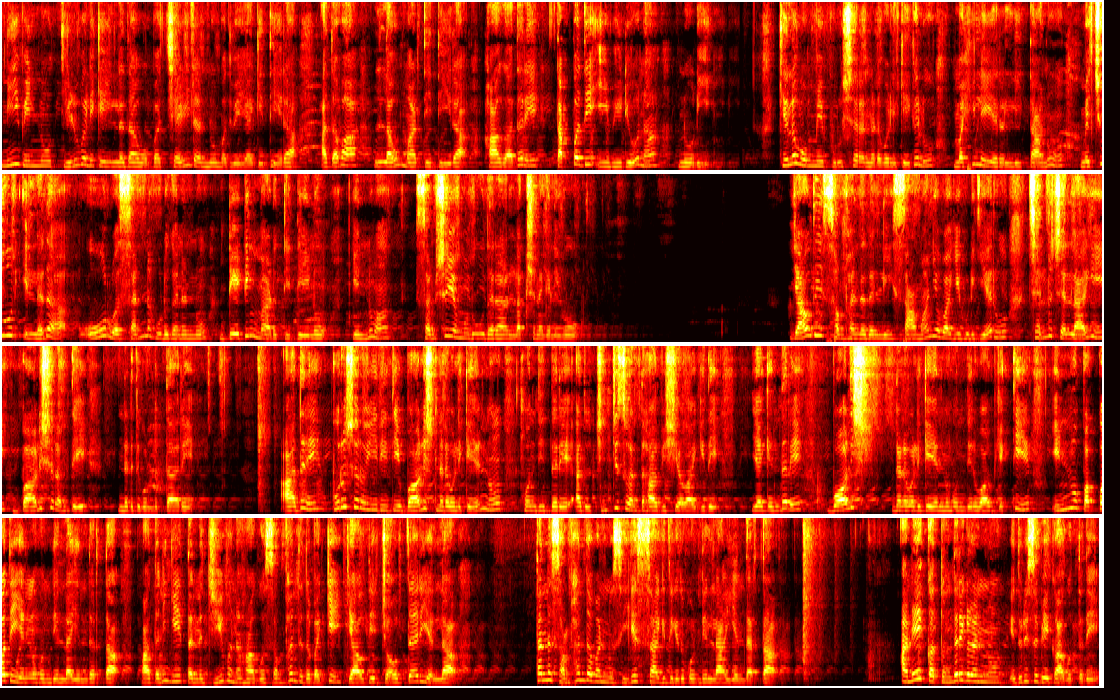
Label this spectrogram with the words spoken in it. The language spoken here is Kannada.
ನೀವಿನ್ನೂ ತಿಳುವಳಿಕೆ ಇಲ್ಲದ ಒಬ್ಬ ಚೈಲ್ಡನ್ನು ಮದುವೆಯಾಗಿದ್ದೀರಾ ಅಥವಾ ಲವ್ ಮಾಡ್ತಿದ್ದೀರಾ? ಹಾಗಾದರೆ ತಪ್ಪದೇ ಈ ವಿಡಿಯೋನ ನೋಡಿ. ಕೆಲವೊಮ್ಮೆ ಪುರುಷರ ನಡವಳಿಕೆಗಳು ಮಹಿಳೆಯರಲ್ಲಿ ತಾನು ಮೆಚೂರ್ ಇಲ್ಲದ ಓರ್ವ ಸಣ್ಣ ಹುಡುಗನನ್ನು ಡೇಟಿಂಗ್ ಮಾಡುತ್ತಿದ್ದೇನೋ ಎನ್ನುವ ಸಂಶಯ ಮೂಡುವುದರ ಲಕ್ಷಣಗಳಿವು. ಯಾವುದೇ ಸಂಬಂಧದಲ್ಲಿ ಸಾಮಾನ್ಯವಾಗಿ ಹುಡುಗಿಯರು ಚೆಲ್ಲು ಚೆಲ್ಲಾಗಿ ಬಾಲಿಶರಂತೆ ನಡೆದುಕೊಳ್ಳುತ್ತಾರೆ. ಆದರೆ ಪುರುಷರು ಈ ರೀತಿ ಬಾಲಿಶ್ ನಡವಳಿಕೆಯನ್ನು ಹೊಂದಿದ್ದರೆ ಅದು ಚಿಂತಿಸುವಂತಹ ವಿಷಯವಾಗಿದೆ. ಯಾಕೆಂದರೆ ಬಾಲಿಶ್ ನಡವಳಿಕೆಯನ್ನು ಹೊಂದಿರುವ ವ್ಯಕ್ತಿ ಇನ್ನೂ ಪಕ್ವತೆಯನ್ನು ಹೊಂದಿಲ್ಲ ಎಂದರ್ಥ. ಆತನಿಗೆ ತನ್ನ ಜೀವನ ಹಾಗೂ ಸಂಬಂಧದ ಬಗ್ಗೆ ಯಾವುದೇ ಜವಾಬ್ದಾರಿಯಲ್ಲ. ತನ್ನ ಸಂಬಂಧವನ್ನು ಸೀರಿಯಸ್ ಆಗಿ ತೆಗೆದುಕೊಂಡಿಲ್ಲ ಎಂದರ್ಥ. ಅನೇಕ ತೊಂದರೆಗಳನ್ನು ಎದುರಿಸಬೇಕಾಗುತ್ತದೆ.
